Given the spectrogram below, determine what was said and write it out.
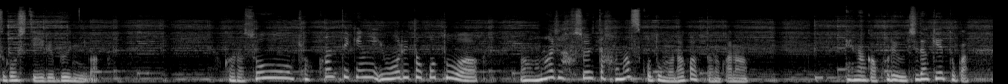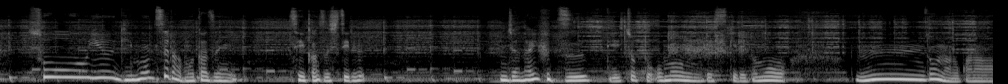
過ごしている分には。だからそう客観的に言われたことはああまりそうやって話すこともなかったのかな。えなんかこれうちだけとかそういう疑問すら持たずに生活してるんじゃない？普通ってちょっと思うんですけれども。うーんどうなのかな。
